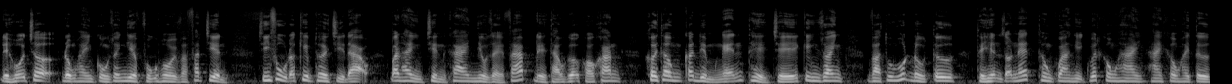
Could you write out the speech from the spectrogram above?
Để hỗ trợ, đồng hành cùng doanh nghiệp phục hồi và phát triển, Chính phủ đã kịp thời chỉ đạo, ban hành triển khai nhiều giải pháp để tháo gỡ khó khăn, khơi thông các điểm nghẽn thể chế kinh doanh và thu hút đầu tư thể hiện rõ nét thông qua Nghị quyết 02-2024.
